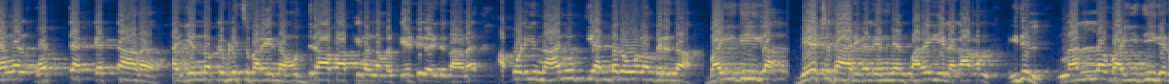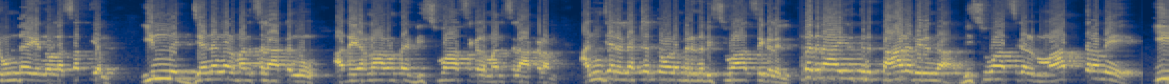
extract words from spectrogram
ഞങ്ങൾ ഒറ്റക്കെട്ടാണ് എന്നൊക്കെ വിളിച്ചു പറയുന്ന മുദ്രാവാക്യങ്ങൾ നമ്മൾ കേട്ടുകഴിഞ്ഞതാണ്. അപ്പോൾ ഈ നാനൂറ്റി അൻപതോളം വരുന്ന വൈദിക വേഷധാരികൾ എന്ന് ഞാൻ പറയുകയില്ല. കാരണം ഇതിൽ നല്ല വൈദികരുണ്ട് എന്നുള്ള സത്യം ഇന്ന് ജനങ്ങൾ മനസ്സിലാക്കുന്നു. അത് എറണാകുളത്തെ വിശ്വാസികൾ മനസ്സിലാക്കണം. അഞ്ചര ലക്ഷത്തോളം വരുന്ന വിശ്വാസികളിൽ അമ്പതിനായിരത്തിന് താഴെ വരുന്ന വിശ്വാസികൾ മാത്രമേ ഈ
